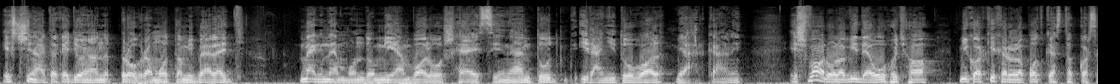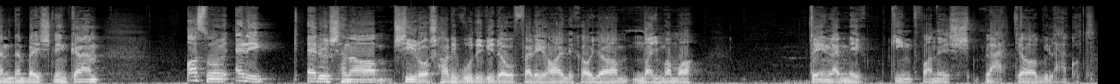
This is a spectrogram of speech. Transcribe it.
és csináltak egy olyan programot, amivel egy meg nem mondom milyen valós helyszínen tud irányítóval járkálni. És van róla videó, hogyha mikor kikerül a podcast, akkor szerintem be is linkelem. Azt mondom, hogy elég erősen a síros hollywoodi videó felé hajlik, ahogy a nagymama tényleg még kint van és látja a világot.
